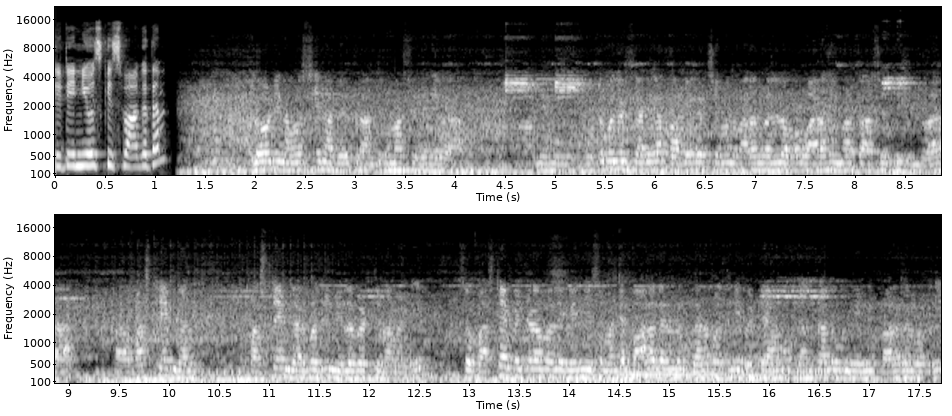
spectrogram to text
సిటీ న్యూస్కి స్వాగతం. హలో అండి నమస్తే. నా పేరు క్రాంతి కుమార్ శ్రీదేవ మేము మొట్టమొదటిసారిగా పాపేపేట చేమల వరంగల్లో వారాహి మాత అసోసియేషన్ ద్వారా ఫస్ట్ టైం గణ ఫస్ట్ టైం గణపతిని నిలబెడుతున్నామండి. సో ఫస్ట్ టైం పెట్టడం వల్ల ఏం చేసామంటే బాలగణ గణపతిని పెట్టాము. దంతాలు లేని బాలగణపతిని.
